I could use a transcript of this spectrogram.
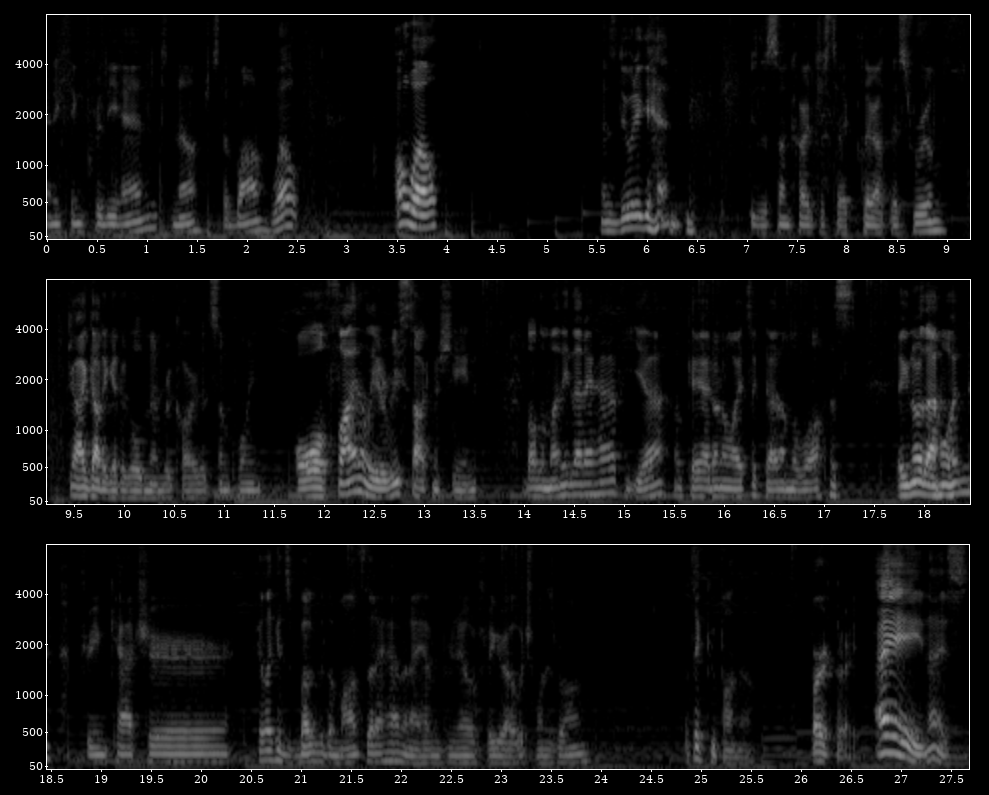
Anything for the end? No, just a bomb. Well, oh well. Let's do it again. Use the sun card just to clear out this room. I gotta get a gold member card at some point. Oh, finally, a restock machine. With all the money that I have? Yeah, okay, I don't know why I took that on the loss. Ignore that one. Dreamcatcher. I feel like it's bugged with the mods that I have and I haven't been able to figure out which one is wrong. I'll take coupon though. Birthright. Hey, nice.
